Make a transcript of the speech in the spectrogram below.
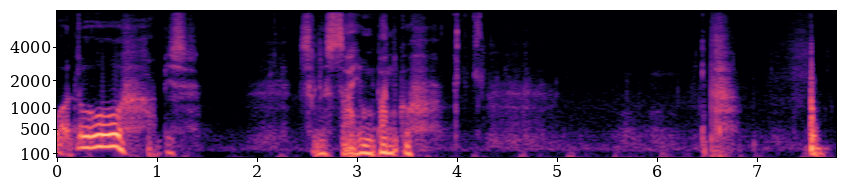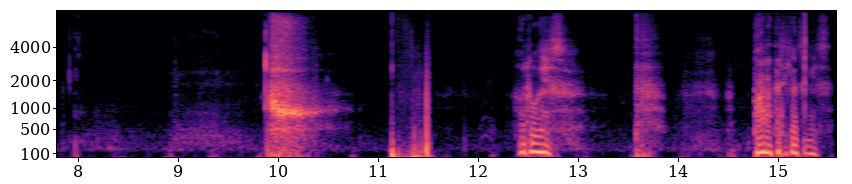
Waduh habis selesai umpanku. Aduh guys, parah tadi kacang guys.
